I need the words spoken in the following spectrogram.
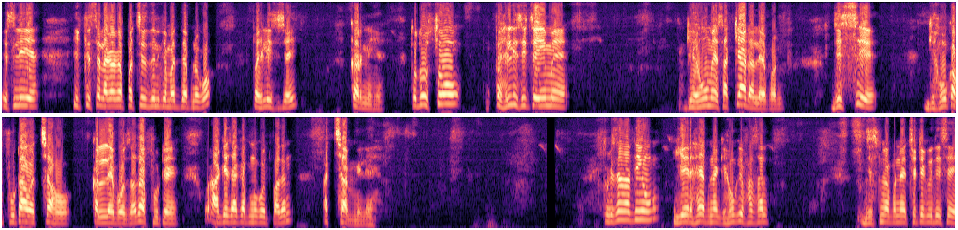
इसलिए इक्कीस से लगाकर पच्चीस दिन के मध्य अपने को पहली सिंचाई करनी है। तो दोस्तों, पहली सिंचाई में गेहूँ में ऐसा क्या डाले अपन, जिससे गेहूँ का फूटाव अच्छा हो, कल्ले बहुत ज़्यादा फूटे और आगे जाकर अपने को उत्पादन अच्छा मिले। तो किसान साथियों, ये रहे अपने गेहूँ की फ़सल, जिसमें अपने छिटिक विधि से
